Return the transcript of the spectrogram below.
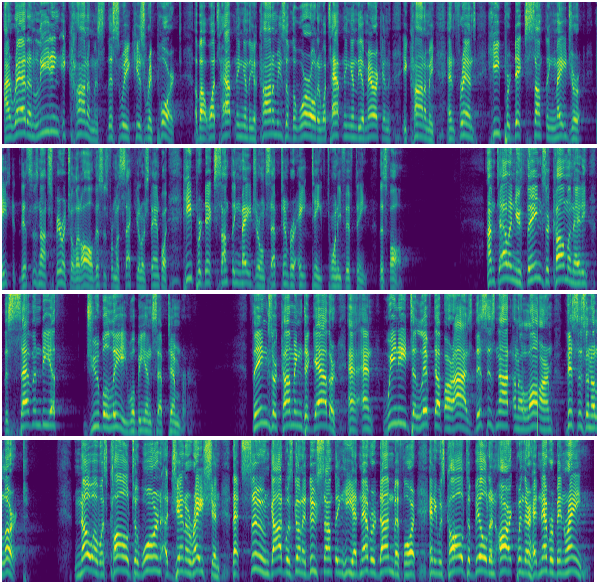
I read a leading economist this week, his report about what's happening in the economies of the world and what's happening in the American economy. And friends, he predicts something major. He, this is not spiritual at all. This is from a secular standpoint. He predicts something major on September 18th, 2015, this fall. I'm telling you, things are culminating. The 70th Jubilee will be in September. Things are coming together, and, and, we need to lift up our eyes. This is not an alarm, this is an alert. Noah was called to warn a generation that soon God was going to do something he had never done before, and he was called to build an ark when there had never been rain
